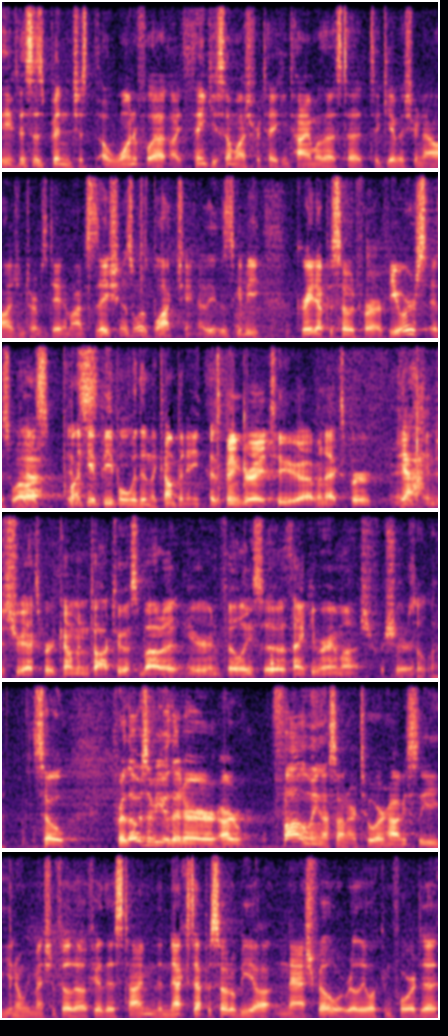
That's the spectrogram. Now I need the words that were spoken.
Dave, this has been just a wonderful. I thank you so much for taking time with us to, to give us your knowledge in terms of data monetization as well as blockchain. I think this is going to be a great episode for our viewers as well Yeah, as plenty of people within the company. It's been great to have an expert, an Yeah. industry expert, come and talk to us about it here in Philly. So thank you very much for sure. Absolutely. So, for those of you that are, are following us on our tour, obviously, you know, we mentioned Philadelphia this time. The next episode will be out in Nashville. We're really looking forward to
